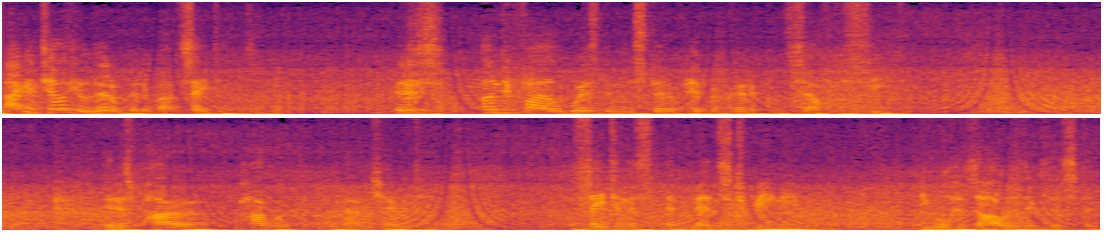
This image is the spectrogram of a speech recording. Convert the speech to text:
I can tell you a little bit about Satanism. It is undefiled wisdom instead of hypocritical self-deceit. It is power, power without charity. The Satanist admits to being evil. Evil has always existed.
